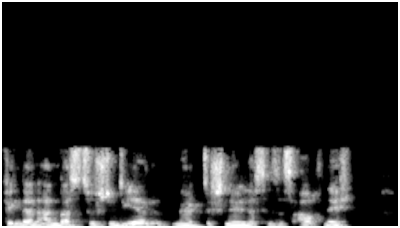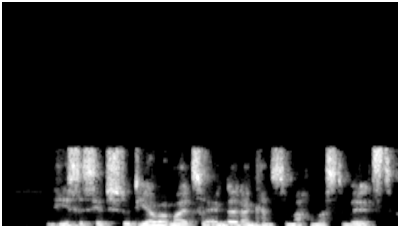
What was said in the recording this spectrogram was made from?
Fing dann an, was zu studieren, merkte schnell, das ist es auch nicht. Hieß es jetzt, studier aber mal zu Ende, dann kannst du machen, was du willst.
